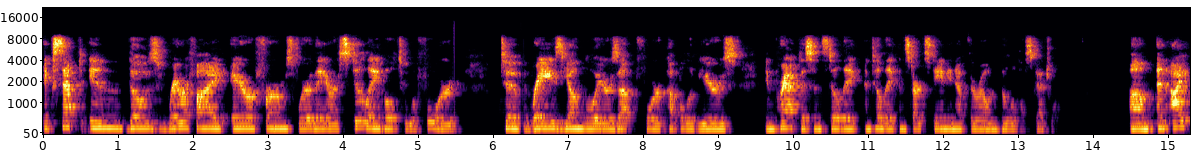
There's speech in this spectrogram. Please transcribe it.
except in those rarefied air firms where they are still able to afford to raise young lawyers up for a couple of years in practice until they until they can start standing up their own billable schedule. Um, and I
